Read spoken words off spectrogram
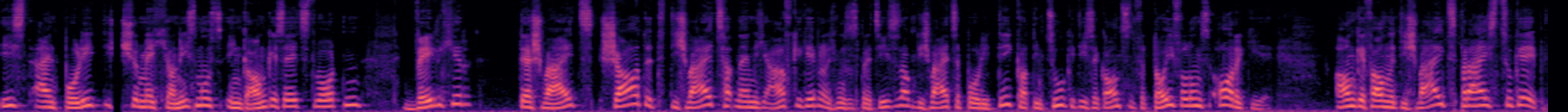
ist ein politischer Mechanismus in Gang gesetzt worden, welcher der Schweiz schadet. Die Schweiz hat nämlich aufgegeben, und ich muss es präzise sagen, die Schweizer Politik hat im Zuge dieser ganzen Verteufelungsorgie angefangen, die Schweiz preiszugeben.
